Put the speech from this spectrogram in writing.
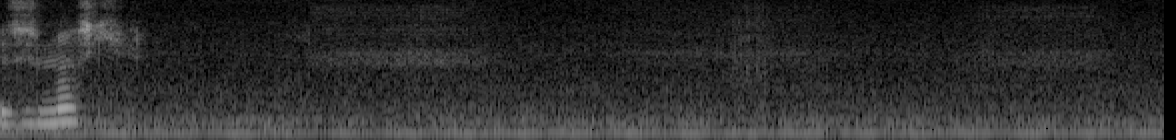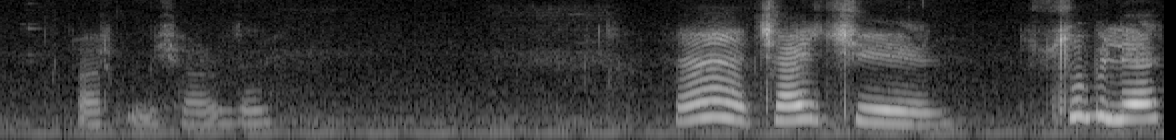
Ezilmez ki. Garipmiş harbiden. He çay için. Su bile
